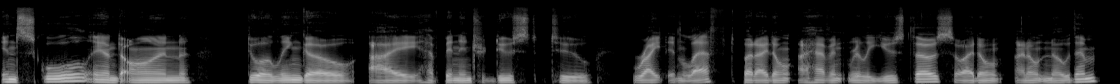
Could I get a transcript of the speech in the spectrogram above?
In school and on Duolingo, I have been introduced to right and left, but I don't I haven't really used those, so I don't I don't know them.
